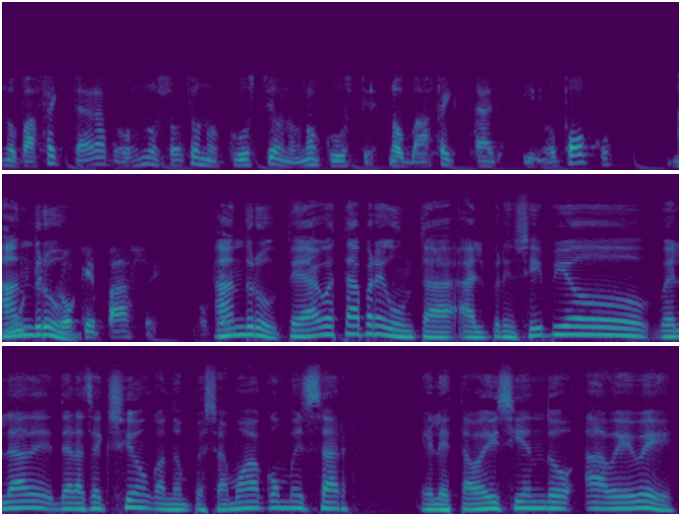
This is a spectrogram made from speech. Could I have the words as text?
nos va a afectar a todos nosotros, nos guste o no nos guste, nos va a afectar y no poco. Andrew. Lo que pase. Andrew, te hago esta pregunta. Al principio, ¿verdad? De, de la sección, cuando empezamos a conversar, él estaba diciendo a Bebé,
